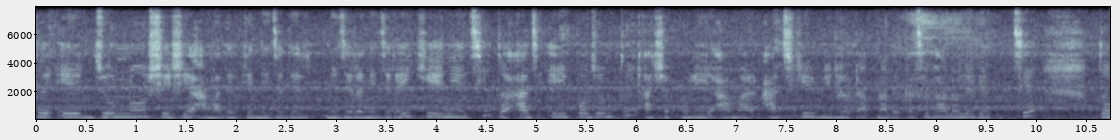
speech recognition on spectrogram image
তো এর জন্য শেষে আমাদেরকে নিজেদের, নিজেরা নিজেরাই খেয়ে নিয়েছি। তো আজ এই পর্যন্তই। আশা করি আমার আজকের ভিডিওটা আপনাদের কাছে ভালো লেগেছে। তো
